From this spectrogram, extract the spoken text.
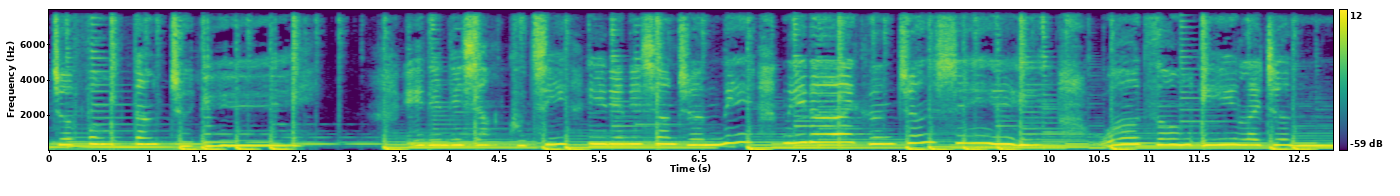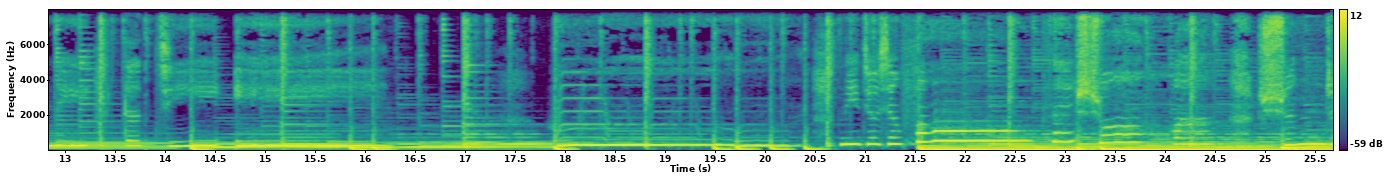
着风，挡着雨，一点点想哭泣，一点点想着你。你的爱很真心，我总依赖着你的记忆。你就像风在说话，顺着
